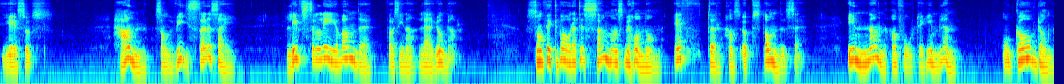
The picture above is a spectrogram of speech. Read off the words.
Jesus. Han som visade sig livslevande för sina lärjungar. Som fick vara tillsammans med honom efter hans uppståndelse innan han for till himlen och gav dem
